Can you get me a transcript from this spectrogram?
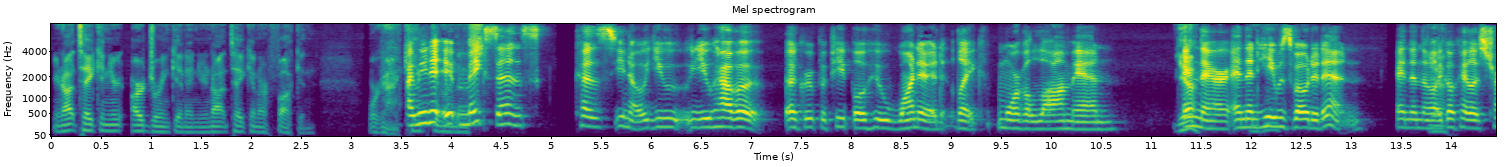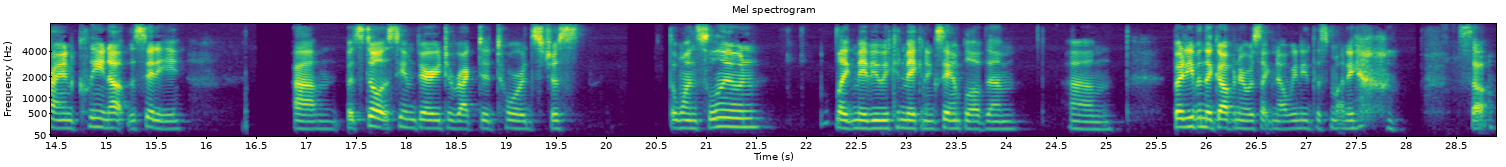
you're not taking your our drinking and you're not taking our fucking we're gonna I mean, it, it this." makes sense because you know you you have a a group of people who wanted like more of a lawman yeah in there, and then he Mhm. was voted in, and then they're like, okay, let's try and clean up the city. Um, but still, it seemed very directed towards just the one saloon. Like maybe we can make an example of them. Um, but even the governor was like, no, we need this money. so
